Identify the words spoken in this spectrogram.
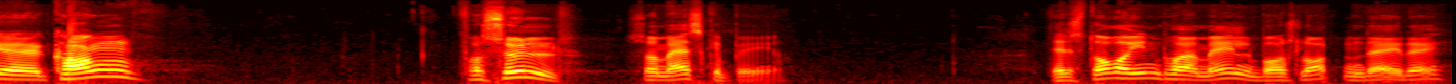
øh, kongen for sølvet som askebæger. Den står inde på Amalienborg Slot den dag i dag.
